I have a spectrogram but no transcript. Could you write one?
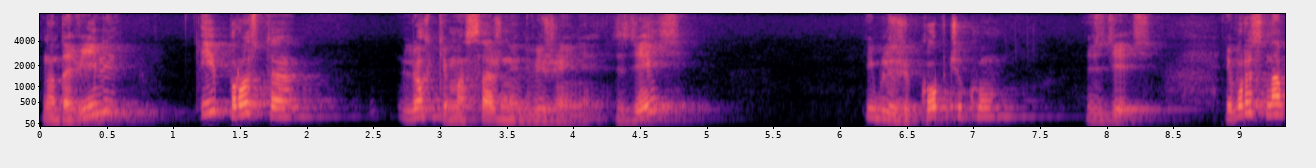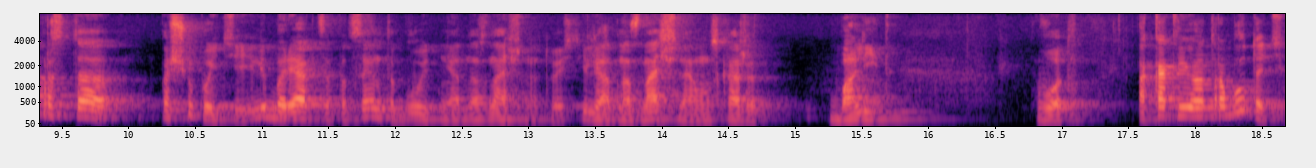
надавили и просто легкие массажные движения здесь и ближе к копчику здесь. И просто-напросто пощупайте, либо реакция пациента будет неоднозначна, то есть или однозначная, он скажет болит. Вот. А как ее отработать?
